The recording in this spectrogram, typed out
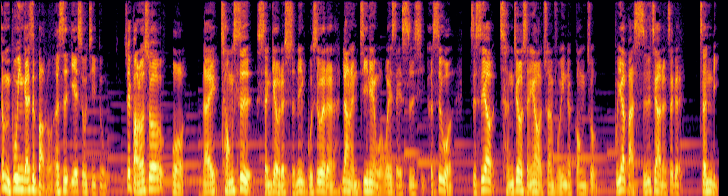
根本不应该是保罗，而是耶稣基督。所以保罗说，我来从事神给我的使命，不是为了让人纪念我为谁施洗，而是我只是要成就神要我传福音的工作，不要把十字架的这个真理。”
